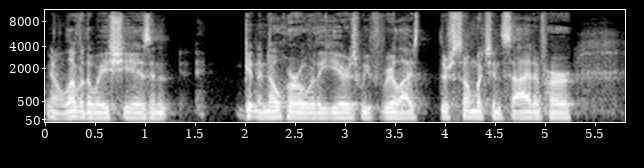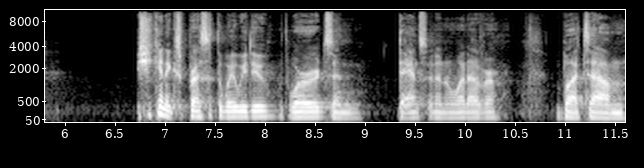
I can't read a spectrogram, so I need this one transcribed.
you know love her the way she is. And getting to know her over the years, we've realized there's so much inside of her. She can't express it the way we do with words and dancing and whatever, but um,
